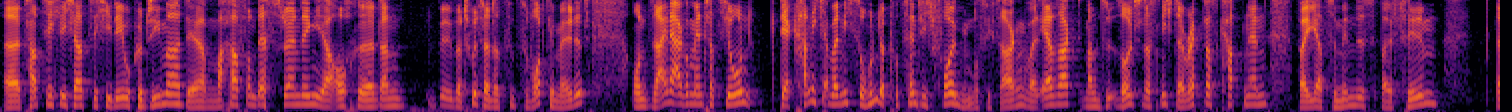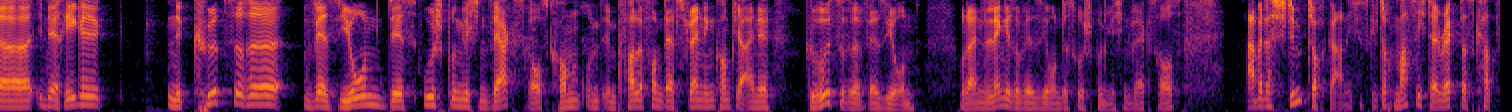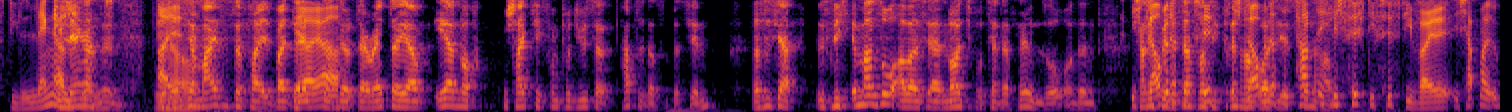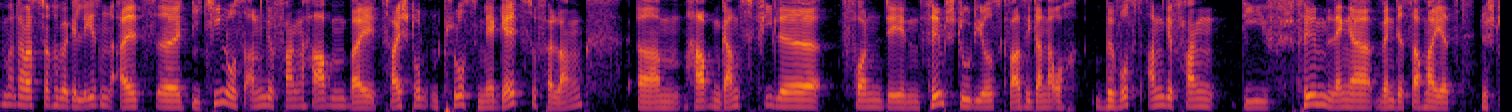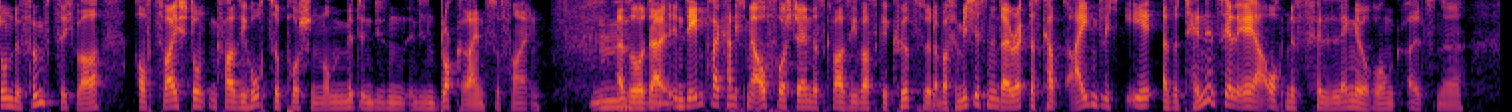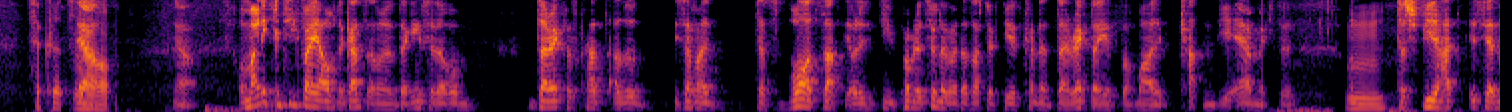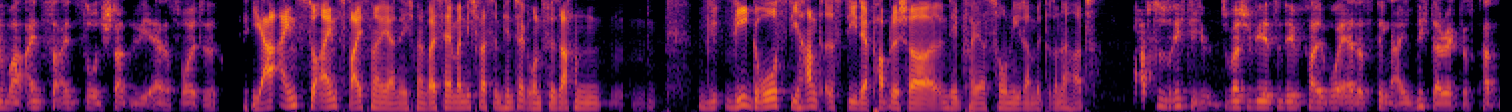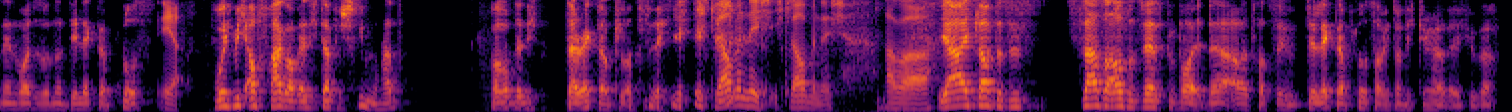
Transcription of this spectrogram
äh, tatsächlich hat sich Hideo Kojima, der Macher von Death Stranding, ja auch äh, dann über Twitter dazu zu Wort gemeldet. Und seine Argumentation, der kann ich aber nicht so hundertprozentig folgen, muss ich sagen, weil er sagt, man sollte das nicht Director's Cut nennen, weil ja zumindest bei Film äh, in der Regel eine kürzere Version des ursprünglichen Werks rauskommen und im Falle von Death Stranding kommt ja eine größere Version oder eine längere Version des ursprünglichen Werks raus. Aber das stimmt doch gar nicht. Es gibt doch massig Director's Cuts, die länger, Die länger sind. sind. Das ist ja meistens der Fall, weil der, Ja, ja. der, der Director ja eher noch Bescheid kriegt vom Producer, hatte das ein bisschen. Das ist ja, ist nicht immer so, aber ist ja in 90% der Fällen so. Und dann Ich glaube, mir das, ist was ich drin ich glaube wollte, das ist tatsächlich 50-50, weil ich habe mal irgendwann da was darüber gelesen, als äh, die Kinos angefangen haben, bei zwei Stunden plus mehr Geld zu verlangen, ähm, haben ganz viele von den Filmstudios quasi dann auch bewusst angefangen, die Filmlänge, wenn das, sag mal, jetzt eine Stunde 50 war, auf zwei Stunden quasi hochzupushen, um mit in diesen, in diesen Block reinzufallen. Haben. Also da in dem Fall kann ich es mir auch vorstellen, dass quasi was gekürzt wird. Aber für mich ist ein Director's Cut eigentlich eher, also tendenziell eher auch eine Verlängerung als eine Verkürzung. Ja. Ja. Und meine Kritik war ja auch eine ganz andere. Da ging es ja darum, Director's Cut, also ich sag mal, das Wort sagt, oder die Kombination der Wörter sagt, okay, jetzt kann der Director jetzt nochmal cutten, wie er möchte. Mhm. Das Spiel hat, ist ja nun mal eins zu eins so entstanden, wie er das wollte. Ja, eins zu eins weiß man ja nicht. Man weiß ja immer nicht, was im Hintergrund für Sachen, wie, wie groß die Hand ist, die der Publisher, in dem Fall ja Sony, da mit drin hat. Absolut richtig. Zum Beispiel wie jetzt in dem Fall, wo er das Ding eigentlich nicht Director's Cut nennen wollte, sondern Delector Plus. Ja. Wo ich mich auch frage, ob er sich da verschrieben hat. Warum denn nicht Director Plus? Ich glaube nicht, ich glaube nicht. Aber ja, ich glaube, das ist, sah so aus, als wäre es gewollt, ne? Aber trotzdem, Delector Plus habe ich noch nicht gehört, ehrlich gesagt.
